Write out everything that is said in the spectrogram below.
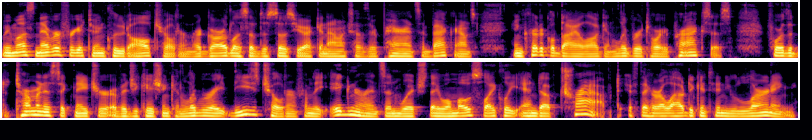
We must never forget to include all children, regardless of the socioeconomics of their parents and backgrounds, in critical dialogue and liberatory praxis, for the deterministic nature of education can liberate these children from the ignorance in which they will most likely end up trapped if they are allowed to continue learning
